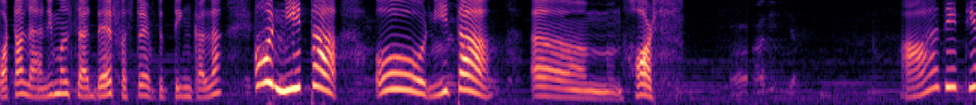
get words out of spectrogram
what all animals are there first I have to think ಅಲ್ಲ. ಓ ನೀತಾ! ಓ ನೀತಾ! ಹಾರ್ಸ್ ಆದಿತ್ಯ.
